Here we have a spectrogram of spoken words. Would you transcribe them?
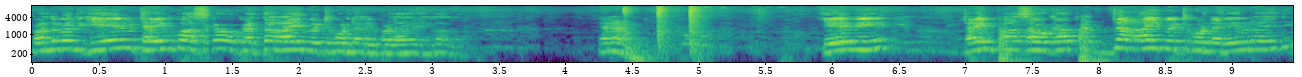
కొంతమందికి ఏమి టైం పాస్గా ఒక పెద్ద రాయి పెట్టుకుంటారు ఇప్పుడు. ఇళ్ళల్లో ఏనండి ఏమి? టైం పాస్ అవ్వక పెద్ద రాయి పెట్టుకుంటారు. ఏమి రాయి ఇది?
